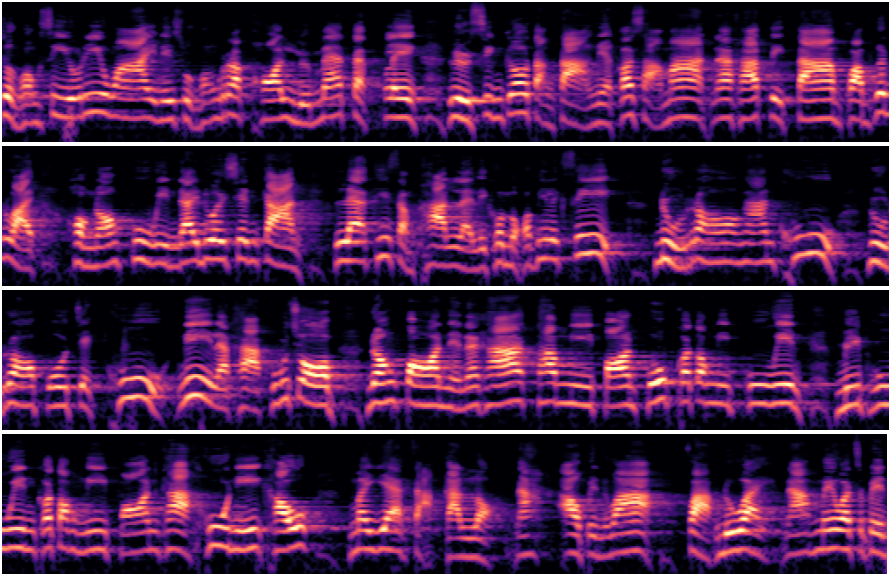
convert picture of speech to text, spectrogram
ส่วนของซีรีส์วายในส่วนของละครหรือแม้แต่เพลง หรือซิงเกิลต่าง ๆ เนี่ย ก็สามารถนะคะติดตามความเคลื่อนไหวของน้องภูวินได้ด้วยเช่นกัน และที่สำคัญหลายๆคนบอกว่าพี่เล็กซี่ หนูรองานคู่ หนูรอโปรเจกต์คู่ นี่แหละค่ะคุณผู้ชม น้องปอนเนี่ยนะคะ ถ้ามีปอนปุ๊บก็ต้องมีภูวิน มีภูวินก็ต้องมีปอนค่ะคู่นี้เขาไม่แยกจากกันหรอกนะ เอาเป็นว่าฝากด้วยนะ ไม่ว่าจะเป็น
